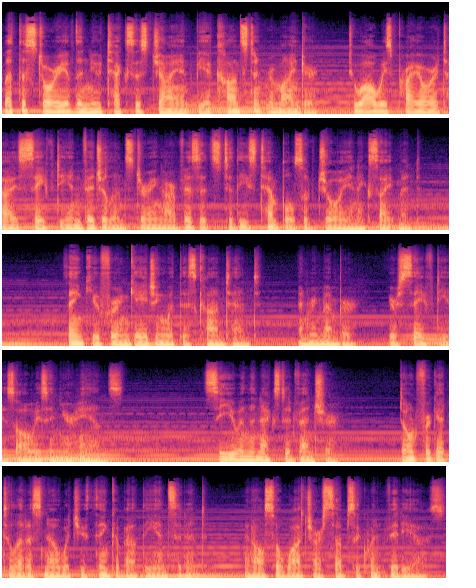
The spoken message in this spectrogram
Let the story of the new Texas Giant be a constant reminder to always prioritize safety and vigilance during our visits to these temples of joy and excitement. Thank you for engaging with this content, and remember, your safety is always in your hands. See you in the next adventure. Don't forget to let us know what you think about the incident and also watch our subsequent videos.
